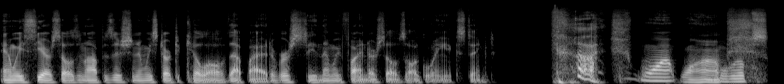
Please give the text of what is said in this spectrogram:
and we see ourselves in opposition and we start to kill all of that biodiversity, and then we find ourselves all going extinct. womp womp. Whoops.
